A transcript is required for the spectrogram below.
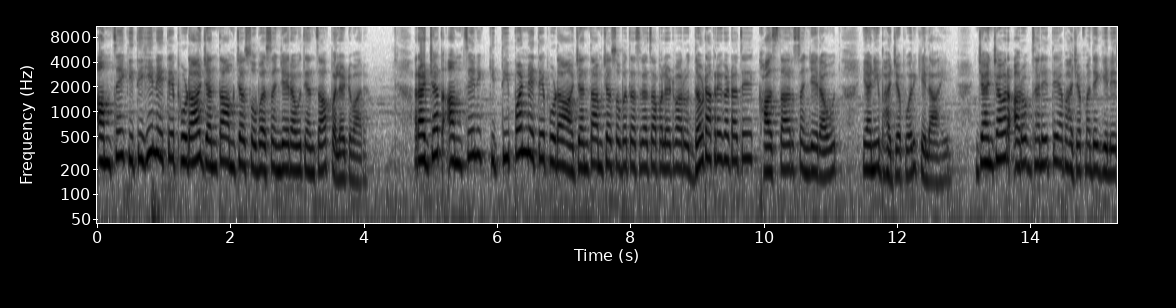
आमचे कितीही नेते फोडा जनता आमच्यासोबत संजय राऊत यांचा पलटवार. राज्यात आमचे किती पण नेते फोडा जनता आमच्यासोबत असल्याचा पलटवार उद्धव ठाकरे गटाचे खासदार संजय राऊत यांनी भाजपवर केला आहे. ज्यांच्यावर आरोप झाले ते या भाजपमध्ये गेलेत.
